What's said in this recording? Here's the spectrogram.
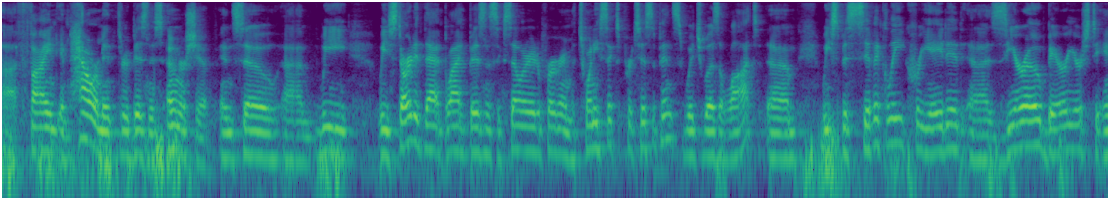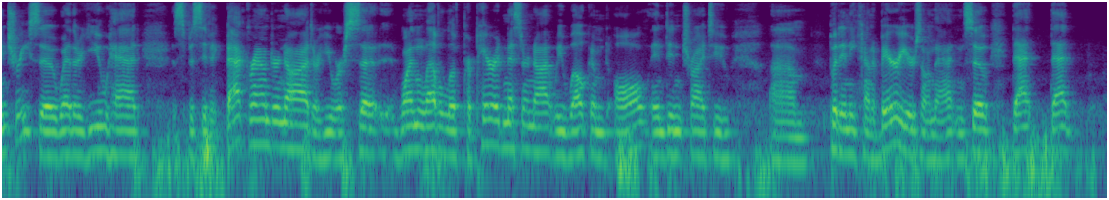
uh, find empowerment through business ownership. And so um, we we started that Black Business Accelerator program with 26 participants, which was a lot. Um, we specifically created uh, zero barriers to entry. So whether you had a specific background or not, or you were so, one level of preparedness or not, we welcomed all and didn't try to um, put any kind of barriers on that. And so that that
